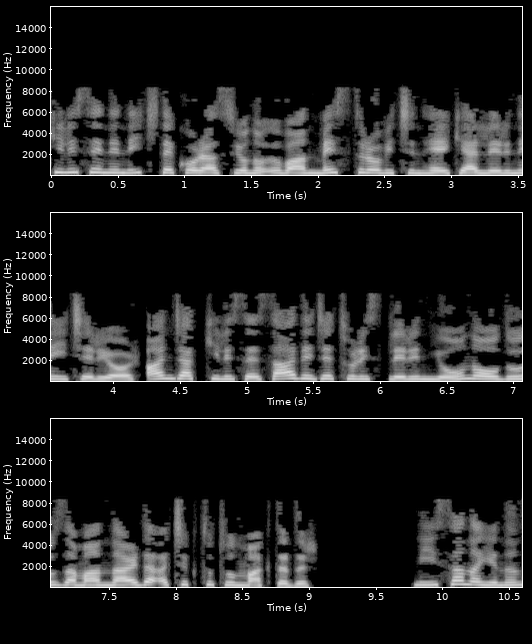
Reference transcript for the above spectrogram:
Kilisenin iç dekorasyonu Ivan Mestrovich'in heykellerini içeriyor, ancak kilise sadece turistlerin yoğun olduğu zamanlarda açık tutulmaktadır. Nisan ayının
